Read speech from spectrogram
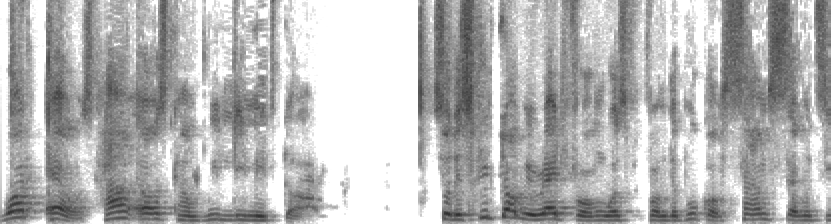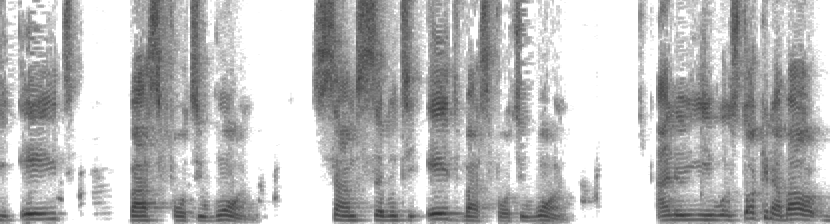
what else? How else can we limit God? So, the scripture we read from was from the book of Psalm 78, verse 41. Psalm 78, verse 41. And he was talking about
